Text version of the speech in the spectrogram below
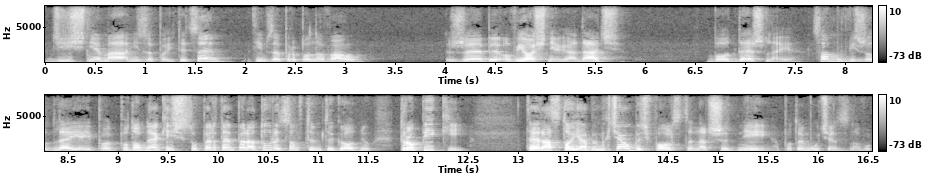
Dziś nie ma nic o polityce. Tim zaproponował, żeby o wiośnie gadać, bo deszcz leje. Co mówisz, że odleje? Podobno jakieś super temperatury są w tym tygodniu. Tropiki. Teraz to ja bym chciał być w Polsce na trzy dni, a potem uciec znowu,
